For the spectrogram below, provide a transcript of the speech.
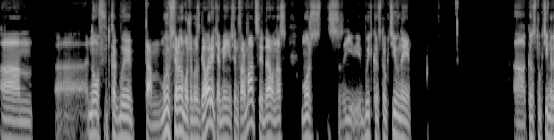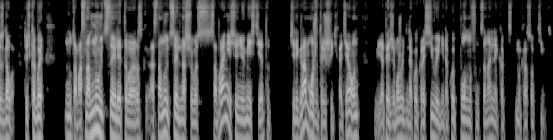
но как бы там мы все равно можем разговаривать, обмениваться информацией, да, у нас может быть конструктивный, а, конструктивный разговор. То есть как бы, ну там, основную цель этого, основную цель нашего собрания сегодня вместе, это Telegram может решить, хотя он, опять же, может быть не такой красивый, не такой полнофункциональный, как Microsoft Teams.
